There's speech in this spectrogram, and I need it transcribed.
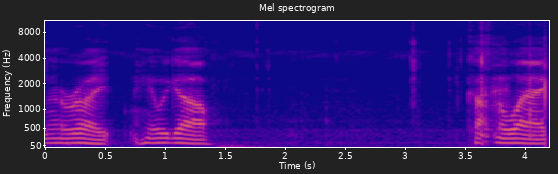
alright here we go. Cutting away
